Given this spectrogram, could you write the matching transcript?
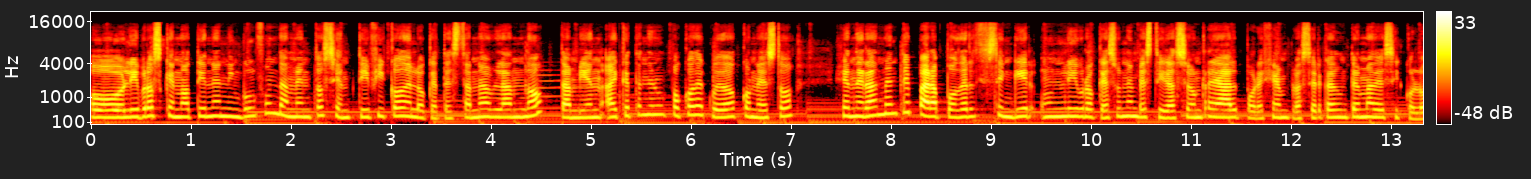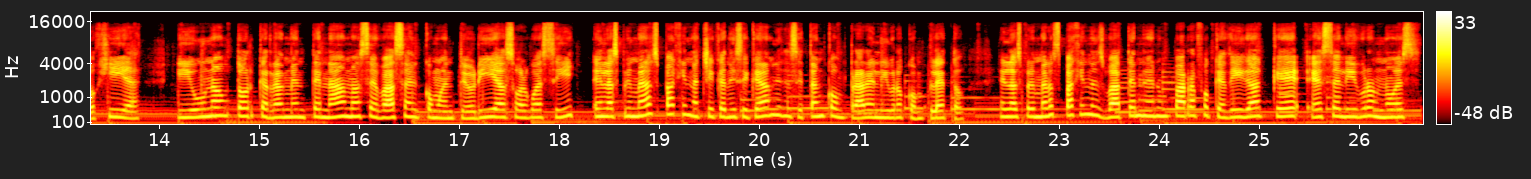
o libros que no tienen ningún fundamento científico de lo que te están hablando, también hay que tener un poco de cuidado con esto. Generalmente para poder distinguir un libro que es una investigación real, por ejemplo, acerca de un tema de psicología, y un autor que realmente nada más se basa en, como en teorías o algo así, en las primeras páginas, chicas, ni siquiera necesitan comprar el libro completo en las primeras páginas va a tener un párrafo que diga que ese libro no, es,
